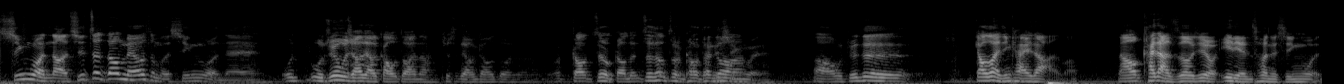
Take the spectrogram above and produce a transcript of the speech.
新闻哦，其实这都没有什么新闻呢。我我觉得我想要聊高端啊，就是聊高端啊。高只有高端，这都只有高端的新闻。啊，我觉得高端已经开打了嘛，然后开打之后就有一连串的新闻，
